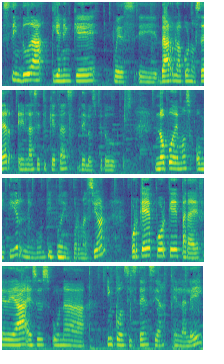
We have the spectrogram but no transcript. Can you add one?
sin duda tienen que pues eh, darlo a conocer en las etiquetas de los productos. No podemos omitir ningún tipo de información ¿Por qué? Porque para FDA eso es una inconsistencia en la ley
